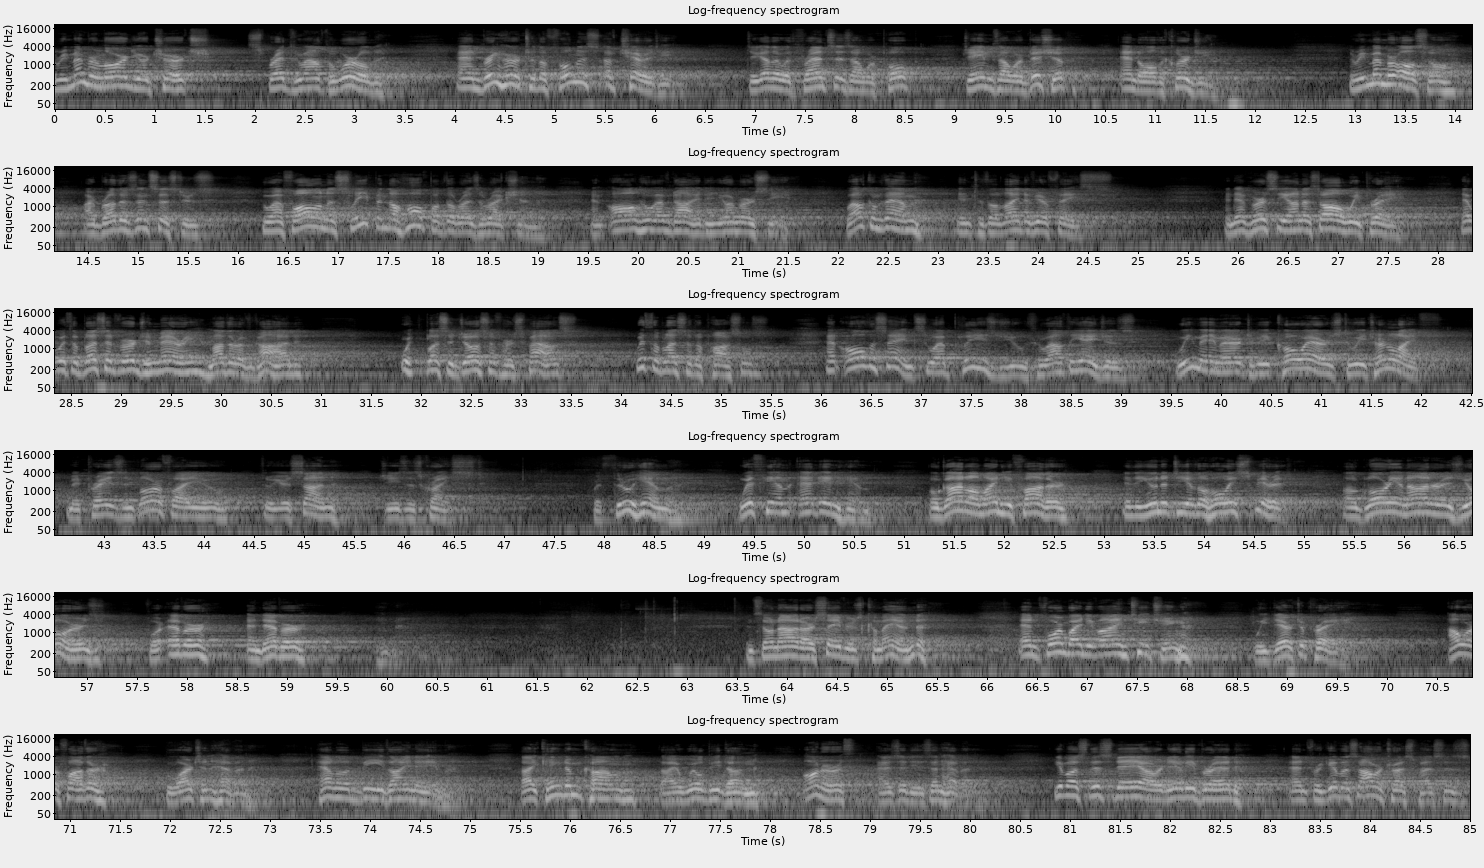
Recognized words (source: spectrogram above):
And remember, Lord, your church spread throughout the world and bring her to the fullness of charity, together with Francis, our Pope, James, our Bishop, and all the clergy. And remember also our brothers and sisters who have fallen asleep in the hope of the resurrection, and all who have died in your mercy. Welcome them into the light of your face. And have mercy on us all, we pray, that with the Blessed Virgin Mary, Mother of God, with Blessed Joseph, her spouse, with the blessed apostles, and all the saints who have pleased you throughout the ages, we may merit to be co heirs to eternal life, may praise and glorify you through your Son, Jesus Christ. For through him, with him, and in him, O God Almighty Father, in the unity of the Holy Spirit, all glory and honor is yours forever and ever. Amen. And so now at our Savior's command, and formed by divine teaching, we dare to pray. Our Father, who art in heaven, hallowed be thy name. Thy kingdom come, thy will be done, on earth as it is in heaven. Give us this day our daily bread, and forgive us our trespasses,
